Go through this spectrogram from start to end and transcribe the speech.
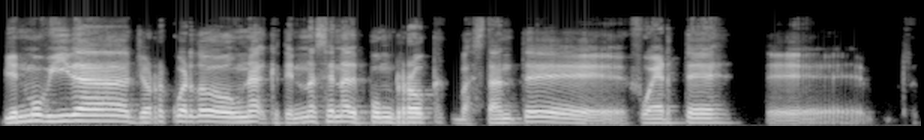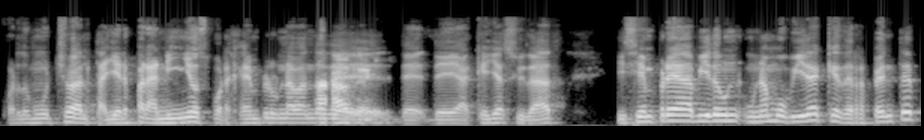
bien movida. Yo recuerdo una que tiene una escena de punk rock bastante fuerte. Eh, recuerdo mucho al Taller para Niños, por ejemplo, una banda ah, de, de, aquella ciudad. Y siempre ha habido una movida que de repente,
